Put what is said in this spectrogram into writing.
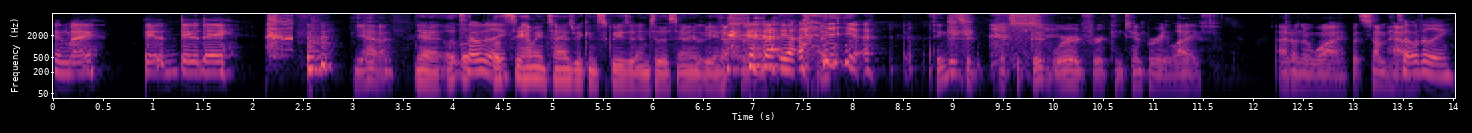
in my day to day to day. yeah Yeah. let- let- Totally. Let's see how many times we can squeeze it into this interview. definitely. Yeah. yeah. i think it's a it's a good word for contemporary life i don't know why but somehow Totally.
